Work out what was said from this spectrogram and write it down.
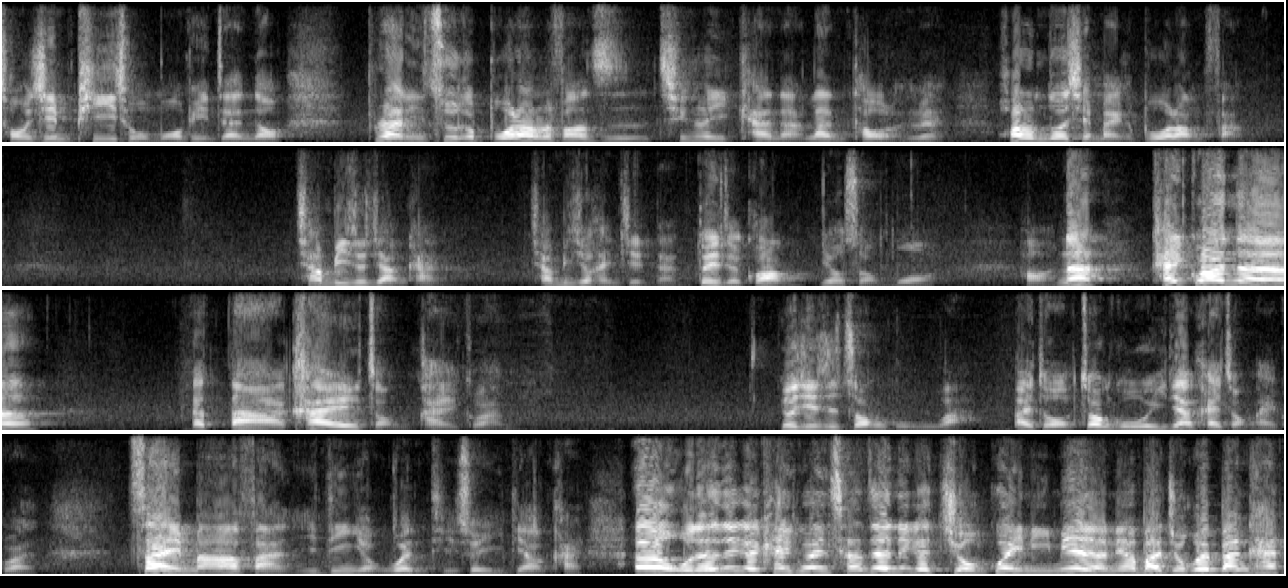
重新批土磨平再弄，不然你住个波浪的房子情何以堪啊？烂透了，对不对？花那么多钱买个波浪房，墙壁就这样看，墙壁就很简单，对着光用手摸。好，那开关呢？要打开总开关，尤其是中古屋啊，拜托，中古屋一定要开总开关。再麻烦一定有问题，所以一定要开。呃，我的那个开关藏在那个酒柜里面了，你要把酒柜搬开。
